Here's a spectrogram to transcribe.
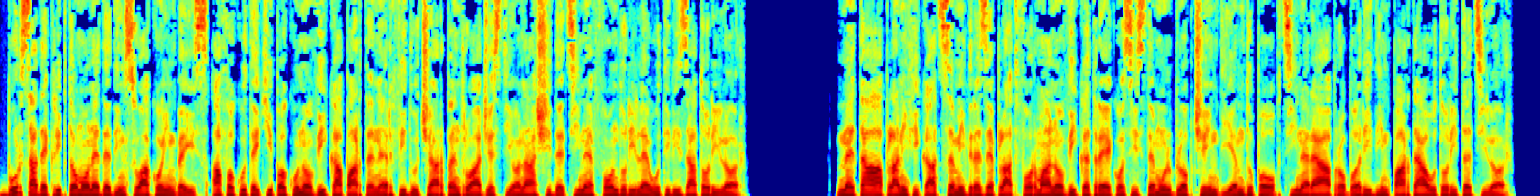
Bursa de criptomonede din SUA Coinbase a făcut echipă cu Novi ca partener fiduciar pentru a gestiona și deține fondurile utilizatorilor. Meta a planificat să migreze platforma Novi către ecosistemul blockchain Diem după obținerea aprobării din partea autorităților.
